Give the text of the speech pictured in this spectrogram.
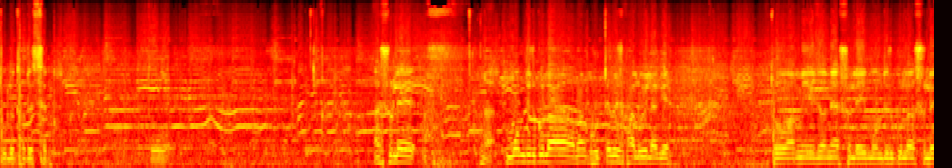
তুলে ধরেছেন। তো, আসলে মন্দিরগুলো আমার ঘুরতে বেশ ভালোই লাগে। তো আমি এই জন্য আসলে এই মন্দিরগুলো আসলে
